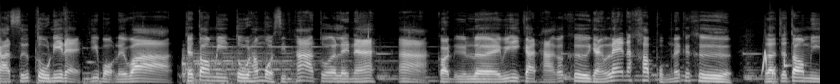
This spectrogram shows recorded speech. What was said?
การซื้อตูนี่แหละที่บอกเลยว่า จะต้องมีตูทั้งหมด 15 ตัวเลยนะ อ่า ก่อนอื่นเลยวิธีการหาก็คืออย่างแรกนะครับ ผมนั่นก็คือ เราจะต้องมี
